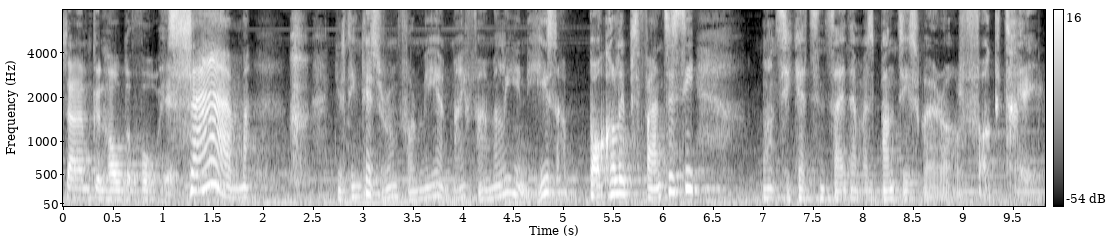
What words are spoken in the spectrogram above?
Sam can hold the fort here. Sam! You think there's room for me and my family in his apocalypse fantasy? Once he gets inside Emma's panties, we're all fucked. Hey,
